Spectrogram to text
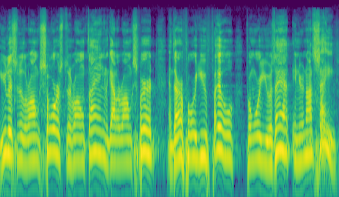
You listened to the wrong source, the wrong thing, and got a wrong spirit, and therefore you fell from where you was at, and you're not saved.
